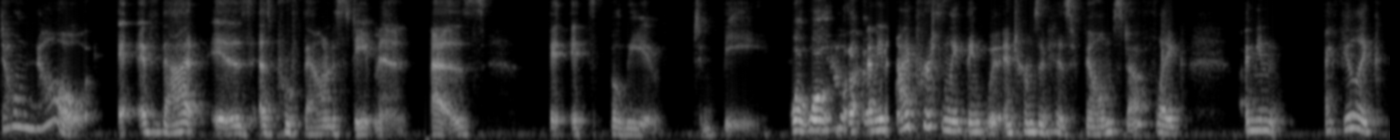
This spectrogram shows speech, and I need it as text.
don't know if that is as profound a statement as it's believed to be well well you know, i mean i personally think in terms of his film stuff like i mean i feel like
